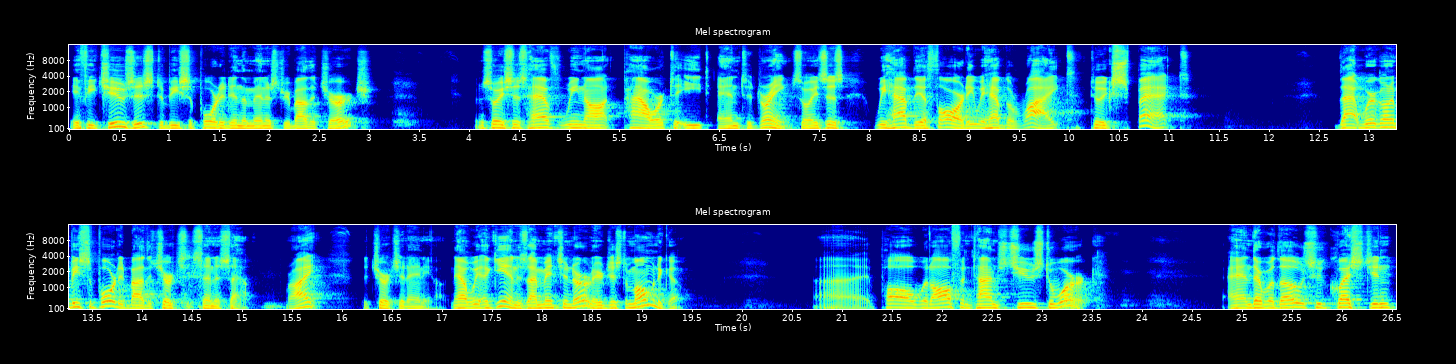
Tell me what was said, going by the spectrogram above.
if he chooses to be supported in the ministry by the church. And so he says, Have we not power to eat and to drink? So he says, We have the authority, we have the right to expect that we're going to be supported by the church that sent us out, right? the church at Antioch. Now, we, again, as I mentioned earlier, just a moment ago, uh, Paul would oftentimes choose to work. And there were those who questioned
